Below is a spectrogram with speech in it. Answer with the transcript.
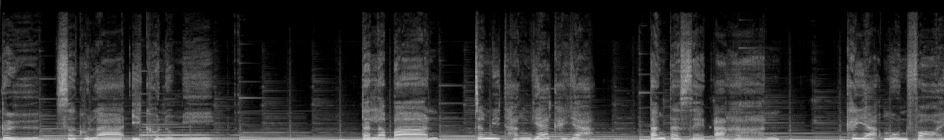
หรือ Circular Economy แต่ละบ้านจะมีถังแยกขยะ ตั้งแต่เศษอาหาร ขยะมูลฝอย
